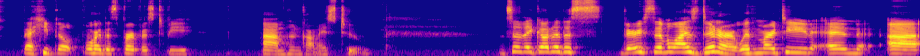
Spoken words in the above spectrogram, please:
that he built for this purpose to be um, Hunkame's tomb. So they go to this very civilized dinner with Martine and uh,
